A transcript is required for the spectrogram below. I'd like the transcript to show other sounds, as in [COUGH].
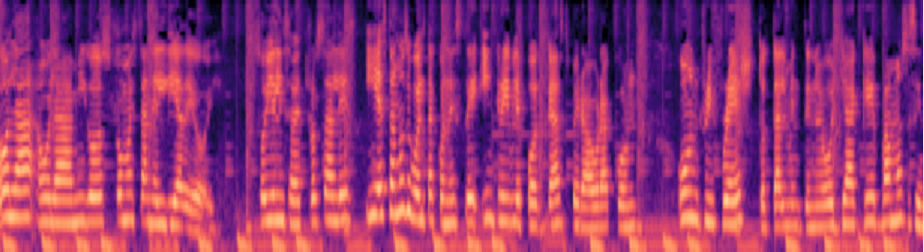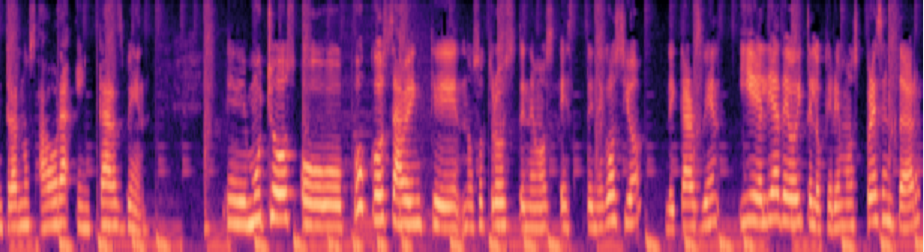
Hola, hola amigos, ¿cómo están el día de hoy? Soy Elizabeth Rosales y estamos de vuelta con este increíble podcast, pero ahora con un refresh totalmente nuevo, ya que vamos a centrarnos ahora en Cars Ben. Eh, muchos o pocos saben que nosotros tenemos este negocio de Cars Ben y el día de hoy te lo queremos presentar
